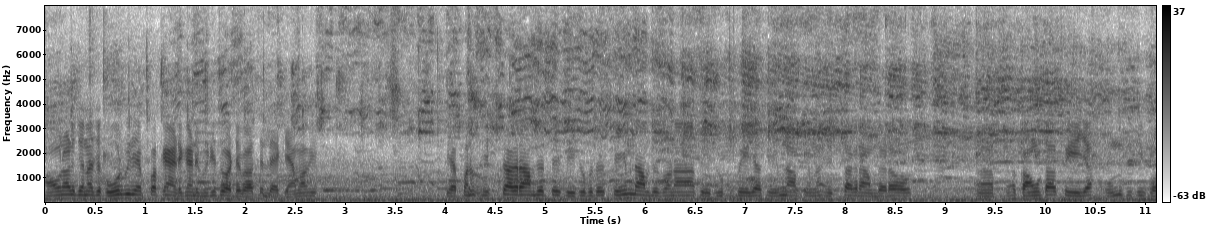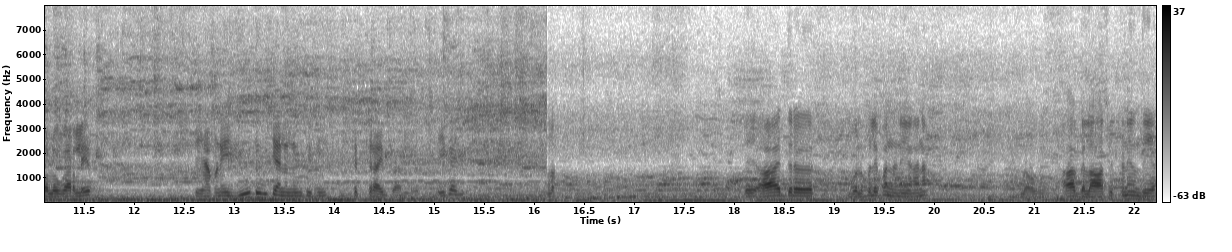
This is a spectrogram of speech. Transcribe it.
ਆਉਣ ਵਾਲੇ ਦਿਨਾਂ 'ਚ ਹੋਰ ਵੀ ਆਪਾਂ ਘੈਂਟ ਘੈਂਟ ਵੀਡੀਓ ਤੁਹਾਡੇ ਵਾਸਤੇ ਲੈ ਕੇ ਆਵਾਂਗੇ। ਤੇ ਆਪਾਂ ਨੂੰ ਇੰਸਟਾਗ੍ਰam ਦੇ ਉੱਤੇ ਫੇਸਬੁੱਕ ਦੇ ਸੇਮ ਨਾਮ ਦੇ ਆਪਣਾ ਫੇਸਬੁੱਕ ਪੇਜ ਆ ਸੇਮ ਨਾਮ ਤੇ ਆਪਣਾ ਇੰਸਟਾਗ੍ਰam ਦਾ ਜਿਹੜਾ ਉਹ ਅਕਾਊਂਟ ਆ ਪੇਜ ਆ, ਉਹਨੂੰ ਤੁਸੀਂ ਫੋਲੋ ਕਰ ਲਿਓ। ਤੇ ਆਪਣੇ YouTube ਚੈਨਲ ਨੂੰ ਤੁਸੀਂ ਸਬਸਕ੍ਰਾਈਬ ਕਰ ਲਿਓ, ਠੀਕ ਹੈ ਜੀ? ਤੇ ਆ ਇੱਧਰ ਬੁਲਬੁਲੇ ਭੰਨਣੇ ਆ, ਹਨਾ? ਲਓ ਆ ਗਲਾਸ ਸਿੱਟਣੇ ਹੁੰਦੇ ਆ।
